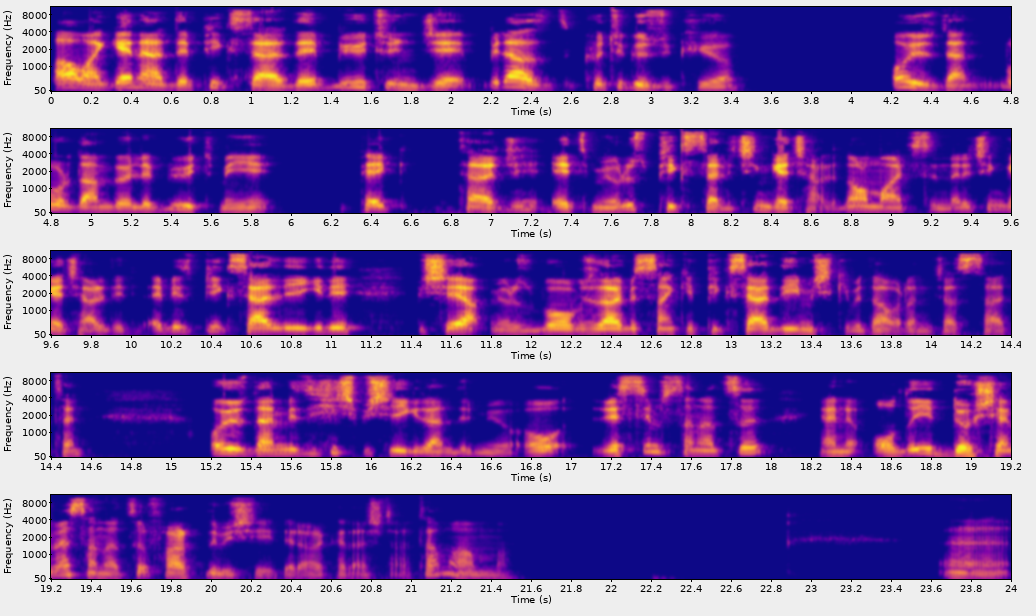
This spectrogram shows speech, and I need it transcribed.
Ama genelde pikselde büyütünce biraz kötü gözüküyor. O yüzden buradan böyle büyütmeyi pek tercih etmiyoruz. Piksel için geçerli. Normal çizimler için geçerli değil. E biz pikselle ilgili bir şey yapmıyoruz. Bu objeler biz sanki piksel değilmiş gibi davranacağız zaten. O yüzden bizi hiçbir şey ilgilendirmiyor. O resim sanatı yani odayı döşeme sanatı farklı bir şeydir arkadaşlar. Tamam mı? Ee,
